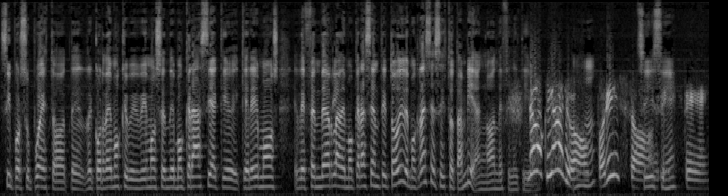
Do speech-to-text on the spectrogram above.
Sí, por supuesto. recordemos que vivimos en democracia, que queremos defender la democracia ante todo y democracia es esto también, ¿no? En definitiva. No, claro, por eso. Sí, sí. Este,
